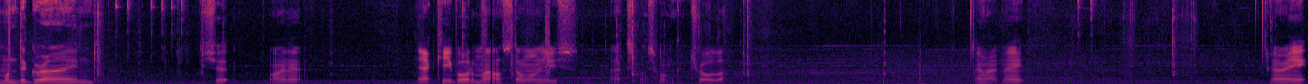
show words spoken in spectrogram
I'm on the grind. Shit, why not? Yeah, keyboard and mouse don't want to use Xbox One controller. Alright, mate. Alright.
